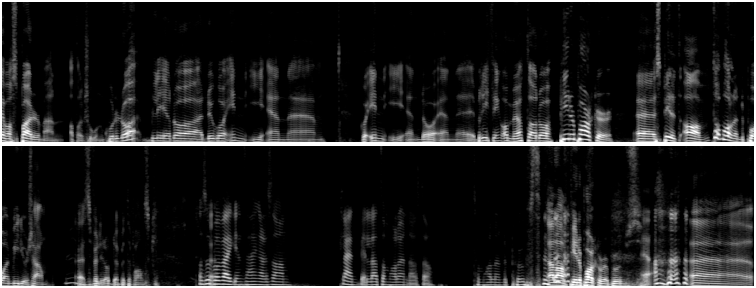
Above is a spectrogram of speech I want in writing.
Det var Spiderman-attraksjonen. Hvor du da blir da Du går inn i en eh, Går inn i en, da, en eh, briefing og møter da Peter Parker, eh, spilt av Tom Holland på en videoskjerm. Mm. Eh, selvfølgelig da dubbet til fransk. Og så på veggen så henger det sånn kleint bilde av Tom Holland der det står Tom Holland approves. Eller Peter Parker approves. ja. Eh,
